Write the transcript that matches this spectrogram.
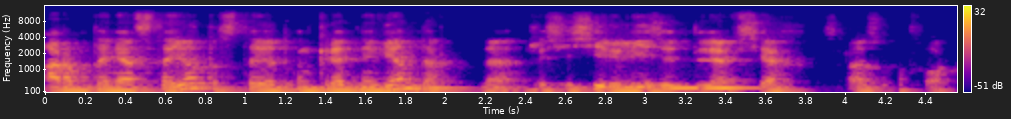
ARM-то не отстает, отстает конкретный вендор, да, GCC релизит для всех сразу платформ.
